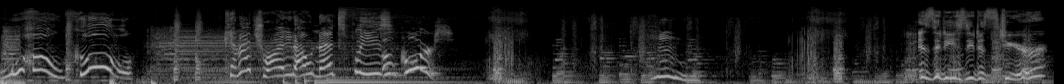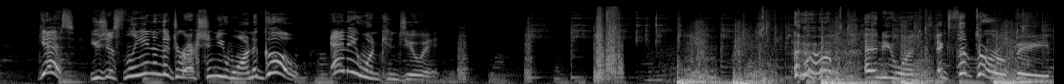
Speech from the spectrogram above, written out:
Whoa, cool! Can I try it out next, please? Of course! Hmm. Is it easy to steer? Yes, you just lean in the direction you want to go. Anyone can do it. Anyone except our Obaid.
